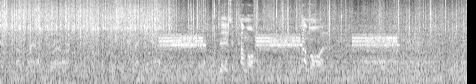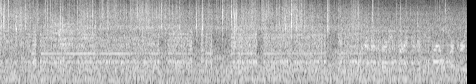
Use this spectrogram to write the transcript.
55 miles per hour. Dude, come on. Come on. markers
